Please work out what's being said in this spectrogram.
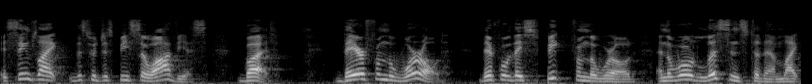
it seems like this would just be so obvious. But they are from the world. Therefore, they speak from the world, and the world listens to them. Like,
